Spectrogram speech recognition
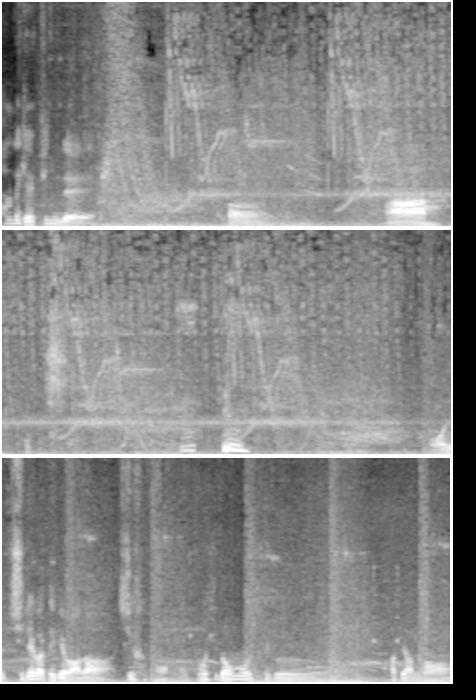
하드 개피인데 어. 아, 어이 지뢰가 되게 많아 지금 덫이 너무 지금 답이 안 나와.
